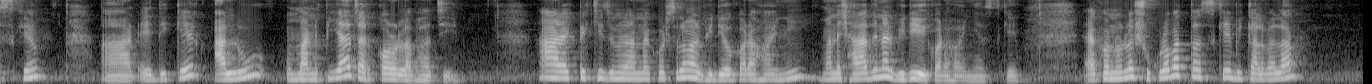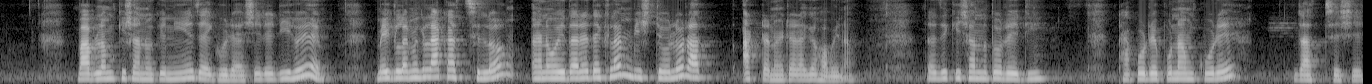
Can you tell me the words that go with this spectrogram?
আজকে। আর এদিকে আলু মানে পেঁয়াজ আর করলা ভাজি। আর একটা কী জন্য রান্না করছিলাম আর ভিডিও করা হয়নি। মানে সারাদিন আর ভিডিওই করা হয়নি আজকে। এখন হলো শুক্রবার তো আজকে বিকালবেলা। ভাবলাম কিষানুকে নিয়ে যাই ঘুরে আসি রেডি হয়ে। মেঘলা মেঘলা আকাশ ছিল। এন ওয়েদারে দেখলাম বৃষ্টি হলো রাত আটটা, নয়টার আগে হবে না। তাই যে কিষানু তো রেডি ঠাকুরে প্রণাম করে যাচ্ছে সে।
